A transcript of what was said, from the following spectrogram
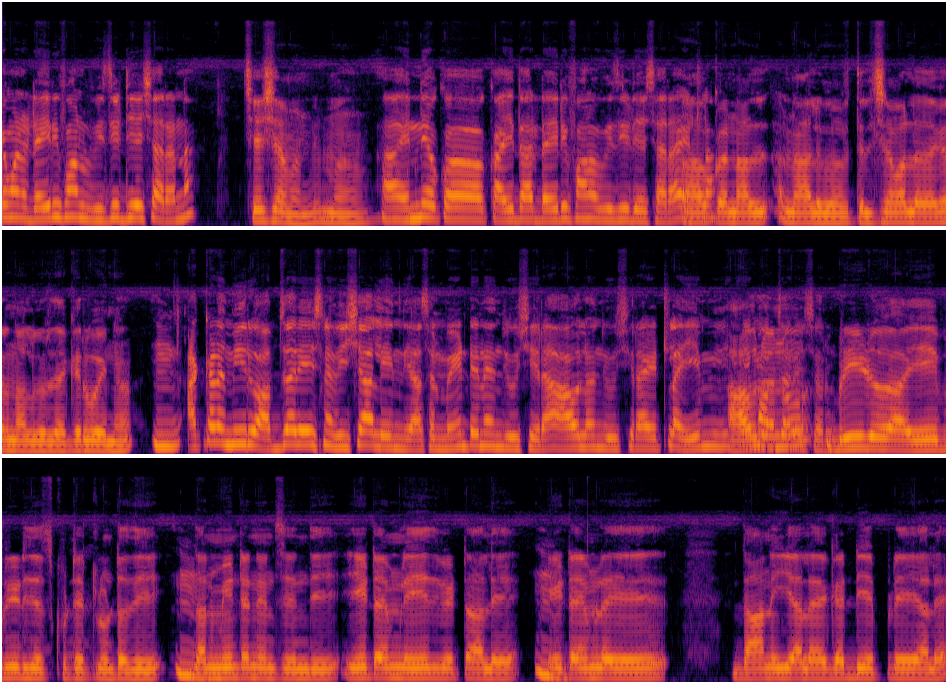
ఏమైనా డైరీ ఫామ్ విజిట్ చేశారన్న? చేసామండి మా ఎన్ని ఒక ఒక ఐదారు డైరీ ఫామ్ విజిట్ చేశారా? ఒక నాలుగు తెలిసిన వాళ్ళ దగ్గర నలుగురు దగ్గర పోయినా. అక్కడ మీరు అబ్జర్వ్ చేసిన విషయాలు ఏంది? అసలు మెయింటెనెన్స్ చూసిరా? ఆవులను చూసిరా? ఎట్లా? ఏమి ఆవులను? బ్రీడ్ ఏ బ్రీడ్ తెచ్చుకుంటే ఎట్లుంటది? దాని మెయింటెనెన్స్ ఏంది? ఏ టైంలో ఏది పెట్టాలి? ఏ టైంలో ఏ దాని ఇవ్వాలి గడ్డి ఎప్పుడు వేయాలి?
